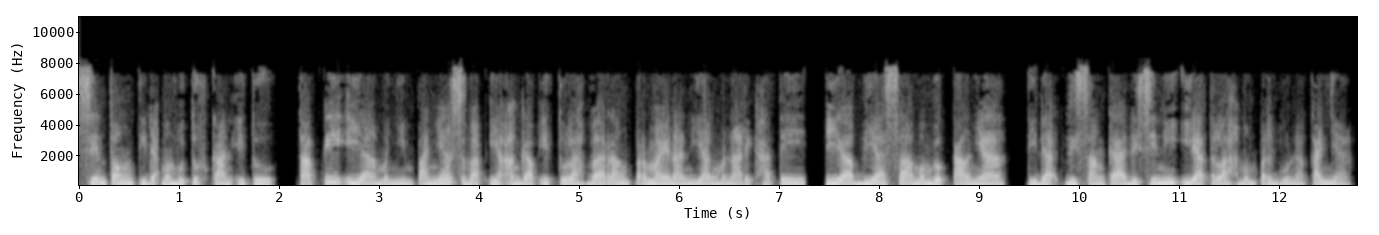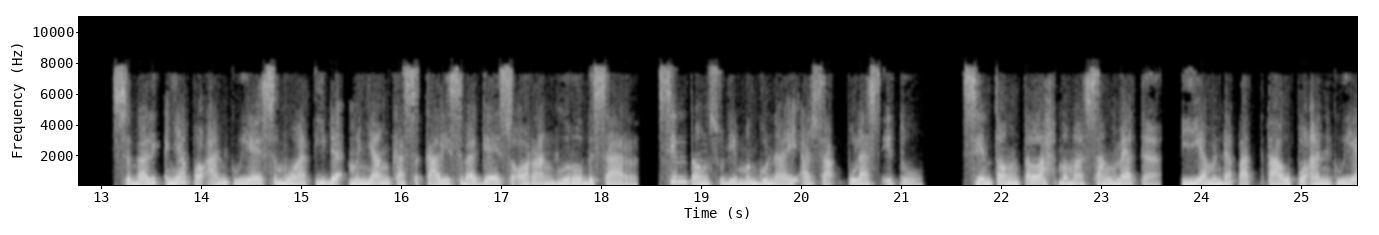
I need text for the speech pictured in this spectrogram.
Sintong tidak membutuhkan itu, tapi ia menyimpannya sebab ia anggap itulah barang permainan yang menarik hati, ia biasa membekalnya, tidak disangka di sini ia telah mempergunakannya. Sebaliknya Poan Kue semua tidak menyangka sekali sebagai seorang guru besar, Sintong Sudi menggunai asap pulas itu. Sintong telah memasang mata, ia mendapat tahu Poan Kue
